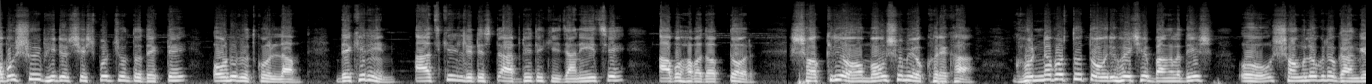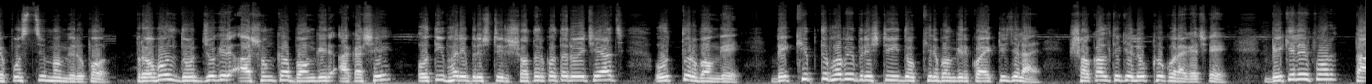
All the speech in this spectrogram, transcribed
অবশ্যই ভিডিওর শেষ পর্যন্ত দেখতে অনুরোধ করলাম। দেখে নিন আজকের লেটেস্ট আপডেটে কি জানিয়েছে আবহাওয়া দপ্তর। সক্রিয় মৌসুমী অক্ষরেখা, ঘূর্ণাবর্ত তৈরি হয়েছে বাংলাদেশ ও সংলগ্ন গাঙ্গে পশ্চিমবঙ্গের উপর। প্রবল দুর্যোগের আশঙ্কা বঙ্গের আকাশে, অতি ভারী বৃষ্টির সতর্কতা রয়েছে আজ উত্তরবঙ্গে। বিক্ষিপ্তভাবে বৃষ্টি দক্ষিণবঙ্গের কয়েকটি জেলায় সকাল থেকে লক্ষ্য করা গেছে। বিকেলের পর তা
